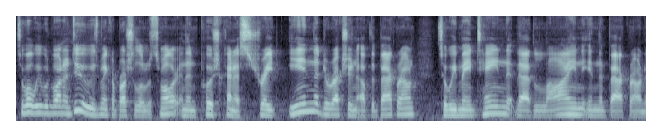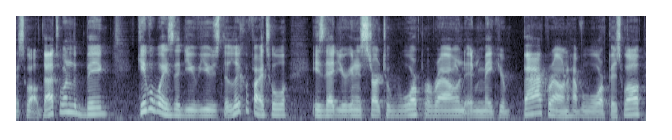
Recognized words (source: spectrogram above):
So what we would want to do is make our brush a little smaller and then push kind of straight in the direction of the background so we maintain that line in the background as well. That's one of the big giveaways that you've used the Liquify tool is that you're going to start to warp around and make your background have a warp as well.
